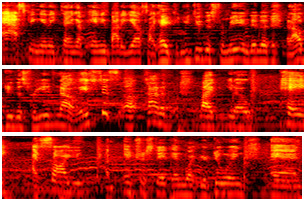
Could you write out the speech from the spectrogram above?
asking anything of anybody else. Like, hey, can you do this for me, and then and I'll do this for you. No, it's just uh, kind of like you know, hey, I saw you. I'm interested in what you're doing, and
